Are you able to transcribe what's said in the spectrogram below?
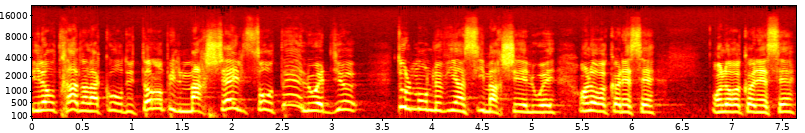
Il entra dans la cour du temple, il marchait, il sautait, louait Dieu. Tout le monde le vit ainsi marcher et louer. On le reconnaissait. On le reconnaissait.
